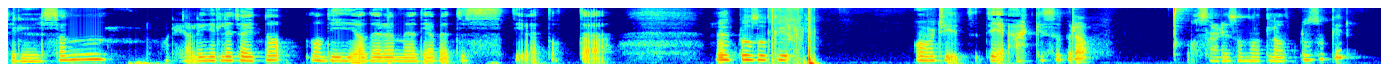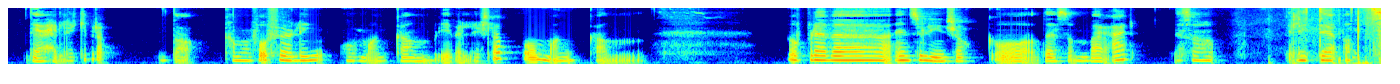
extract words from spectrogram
til sønnen, for det har ligget litt høyt nå. Og de av dere med diabetes, de vet at høyt uh, blodsukker over tid, det er ikke så bra. Og så er det sånn at lavt blodsukker, det er heller ikke bra. Da kan man få føling, og man kan bli veldig slapp, og man kan oppleve insulinsjokk og det som bare er. Så litt det at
